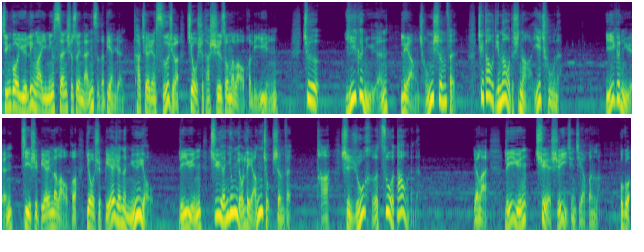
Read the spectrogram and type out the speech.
经过与另外一名三十岁男子的辨认，他确认死者就是他失踪的老婆黎云。这一个女人，两重身份，这到底闹的是哪一出呢？一个女人既是别人的老婆，又是别人的女友，黎云居然拥有两种身份，她是如何做到的呢？原来，黎云确实已经结婚了，不过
